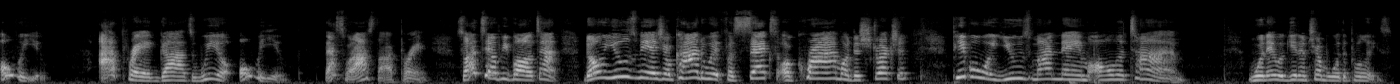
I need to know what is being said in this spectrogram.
over you. I pray God's will over you. That's what I start praying. So I tell people all the time don't use me as your conduit for sex or crime or destruction. People will use my name all the time when they would get in trouble with the police.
